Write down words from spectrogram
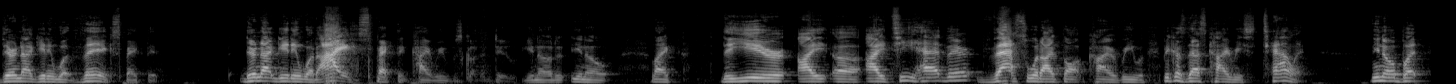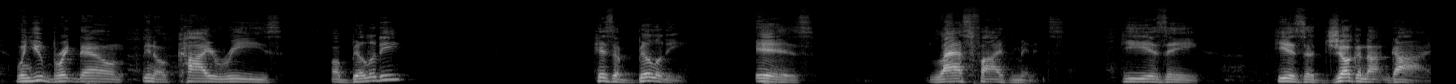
They're not getting what they expected. They're not getting what I expected Kyrie was going to do. You know, the- you know, like the year I uh, it had there. That's what I thought Kyrie was because that's Kyrie's talent. You know, but when you break down, you know, Kyrie's ability, his ability is last five minutes. He is a he is a juggernaut guy.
